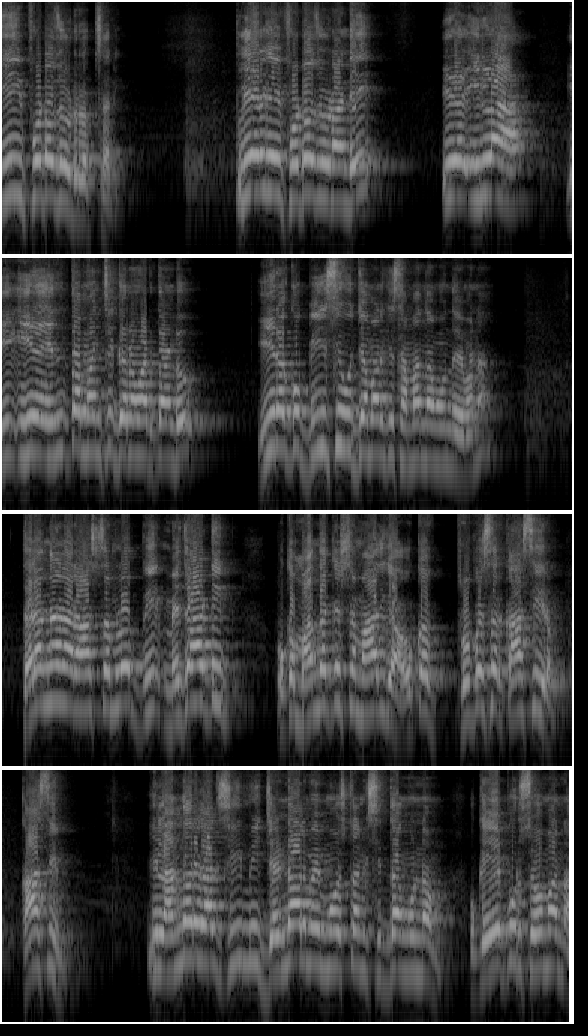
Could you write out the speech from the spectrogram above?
ఈ ఫోటో చూడరు ఒకసారి. క్లియర్గా ఈ ఫోటో చూడండి. ఇలా ఈ- ఈయన ఎంత మంచిగా కనబడతాడు? ఈయనకు బీసీ ఉద్యమానికి సంబంధం ఉందేమన్నా తెలంగాణ రాష్ట్రంలో బీ మెజార్టీ ఒక మందకృష్ణ మాదిగా ఒక ప్రొఫెసర్ కాసీరం కాసిం. వీళ్ళందరూ కలిసి మీ జెండాలు మేము మోస్తానికి సిద్ధంగా ఉన్నాం. ఒక ఏపూర్ సోమన్న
